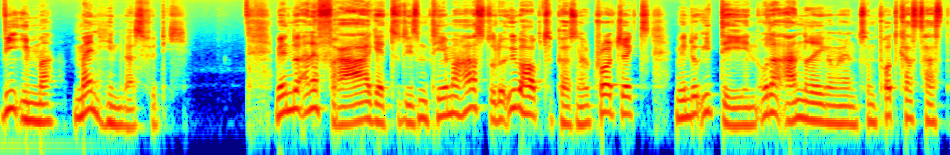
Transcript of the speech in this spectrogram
wie immer mein Hinweis für dich. Wenn du eine Frage zu diesem Thema hast oder überhaupt zu Personal Projects, wenn du Ideen oder Anregungen zum Podcast hast,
